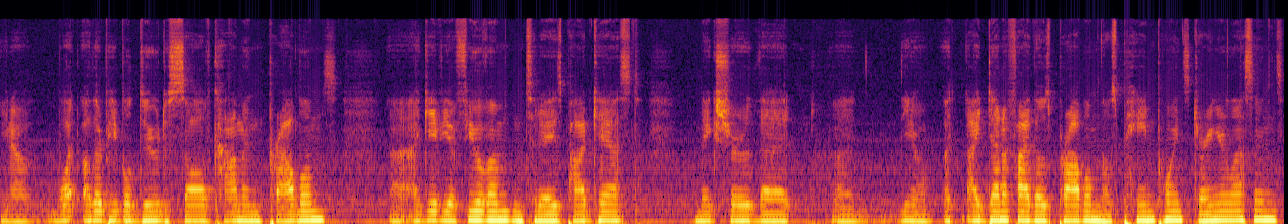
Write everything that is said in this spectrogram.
you know, what other people do to solve common problems? Uh, I gave you a few of them in today's podcast. Make sure that uh, you know identify those problem, those pain points during your lessons.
